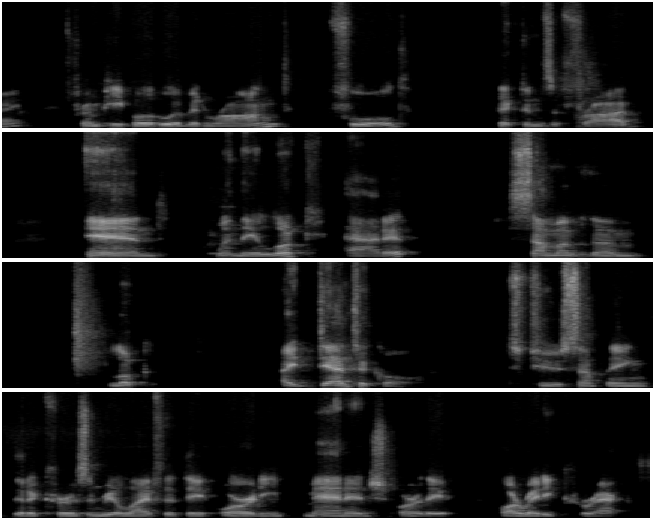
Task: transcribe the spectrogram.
right, from people who have been wronged, fooled, victims of fraud. And when they look at it, some of them look identical to something that occurs in real life that they already manage or they already correct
